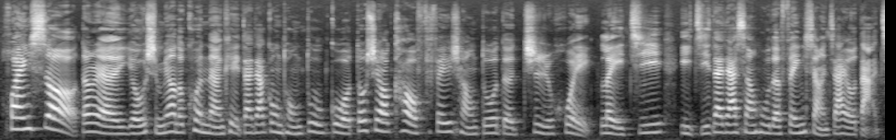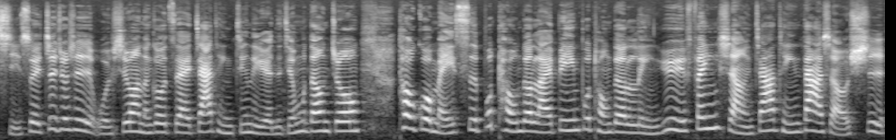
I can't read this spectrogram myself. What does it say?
欢笑，当然有什么样的困难可以大家共同度过，都是要靠非常多的智慧累积，以及大家相互的分享、加油打气。所以这就是我希望能够在家庭经理人的节目当中，透过每一次不同的来宾、不同的领域分享家庭大小事，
